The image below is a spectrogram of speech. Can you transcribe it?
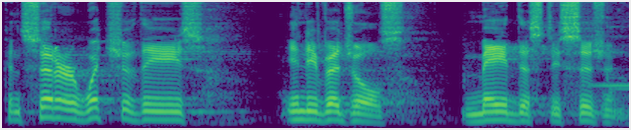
Consider which of these individuals made this decision.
